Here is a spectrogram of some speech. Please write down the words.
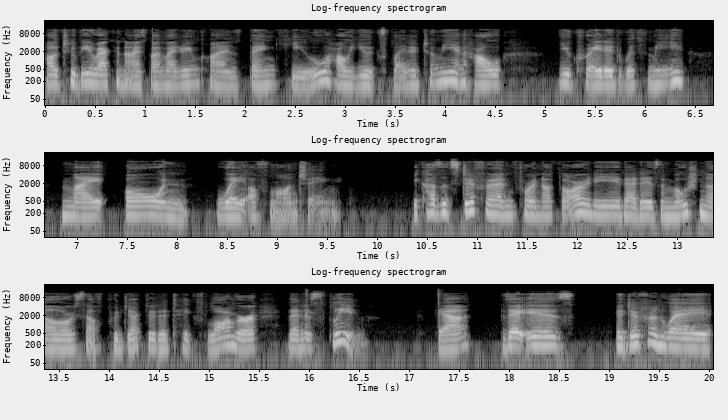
how to be recognized by my dream clients. Thank you. How you explained it to me and how you created with me my own way of launching because it's different for an authority that is emotional or self-projected. It takes longer than a spleen. Yeah. There is a different way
